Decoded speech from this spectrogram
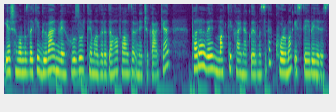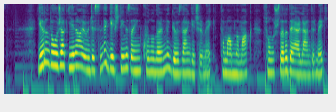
yaşamımızdaki güven ve huzur temaları daha fazla öne çıkarken para ve maddi kaynaklarımızı da korumak isteyebiliriz. Yarın doğacak yeni ay öncesinde geçtiğimiz ayın konularını gözden geçirmek, tamamlamak, sonuçları değerlendirmek,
